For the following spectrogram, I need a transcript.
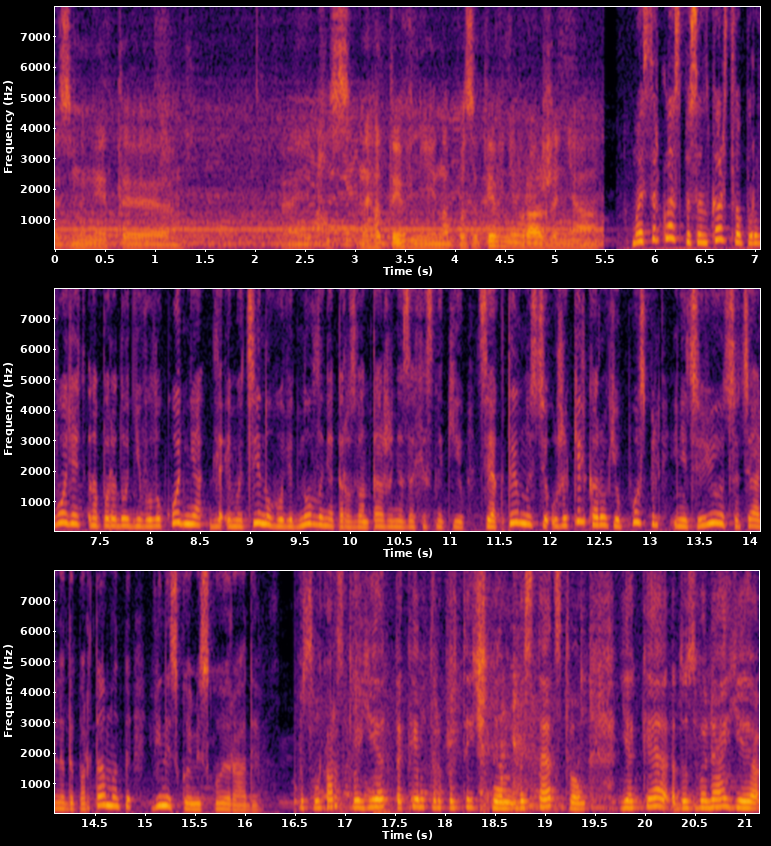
е, змінити якісь негативні на позитивні враження. Майстер-клас писанкарства проводять напередодні Великодня для емоційного відновлення та розвантаження захисників. Ці активності уже кілька років поспіль ініціюють соціальні департаменти Вінницької міської ради. Писанкарство є таким терапевтичним мистецтвом, яке дозволяє е,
